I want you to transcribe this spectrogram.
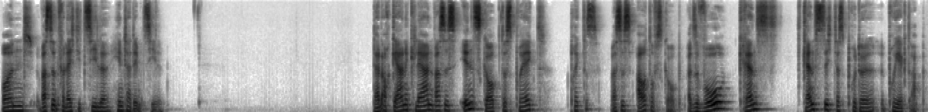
Und was sind vielleicht die Ziele hinter dem Ziel? Dann auch gerne klären, was ist in Scope das Projekt? Projekt ist, was ist out of scope? Also wo grenzt, grenzt sich das Pro Projekt ab?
